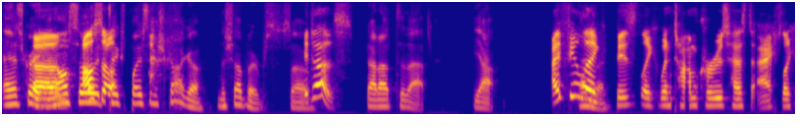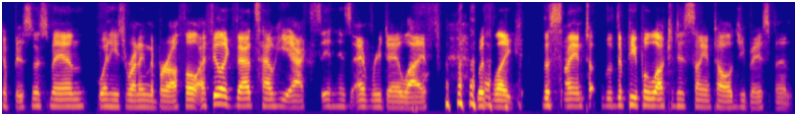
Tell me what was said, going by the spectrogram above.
and it's great. and Um, also, also- it takes place in Chicago, in the suburbs. So It does. shout out to that. Yeah. I feel Anyway. like biz like when Tom Cruise has to act like a businessman when he's running the brothel. I feel like that's how he acts in his everyday life with like the scient the people locked in his Scientology basement.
